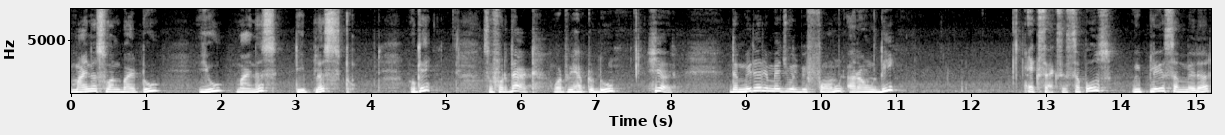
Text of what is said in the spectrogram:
minus 1 by 2 u minus t plus 2 okay? So for that what we have to do here the mirror image will be formed around the x-axis. Suppose we place a mirror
